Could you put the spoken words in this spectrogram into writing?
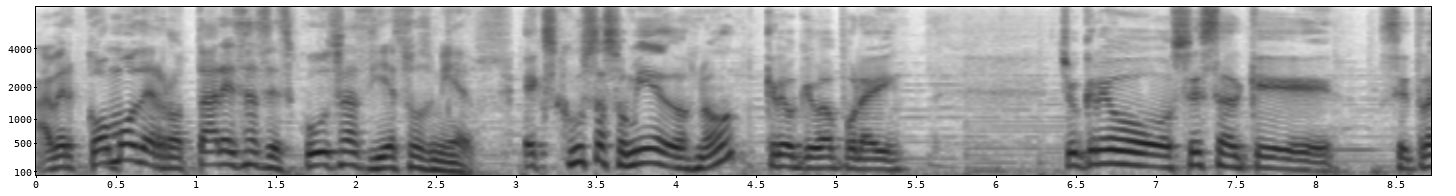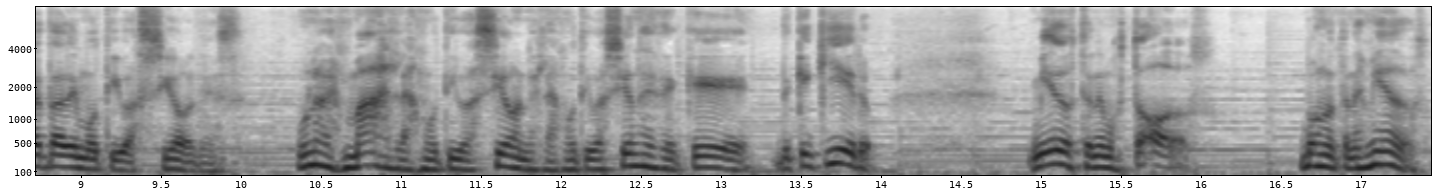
A ver, ¿cómo derrotar esas excusas y esos miedos? Excusas o miedos, ¿no? Creo que va por ahí. Yo creo, César, que se trata de motivaciones. Una vez más, las motivaciones. Las motivaciones de qué, de qué quiero. Miedos tenemos todos. Vos no tenés miedos.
